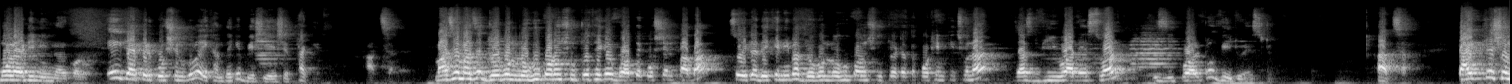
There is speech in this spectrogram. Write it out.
মোলারিটি নির্ণয় করো। এই টাইপের কোশ্চেনগুলো এখান থেকে বেশি এসে থাকে। আচ্ছা। মাঝে মাঝে দ্রবণ লঘুকরণ সূত্র থেকে গতে কোশ্চেন পাবা। সো এটা দেখে নিবা, দ্রবণ লঘুকরণ সূত্র এটা তো কঠিন কিছু না। Just V one S one is equal to V two S two আচ্ছা টাইট্রেশন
